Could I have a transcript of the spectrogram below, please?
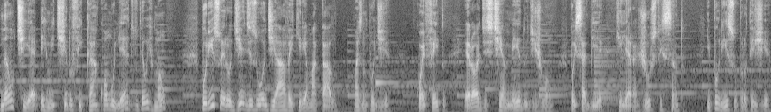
Não te é permitido ficar com a mulher do teu irmão. Por isso Herodíades o odiava e queria matá-lo, mas não podia. Com efeito, Herodes tinha medo de João, pois sabia que ele era justo e santo, e por isso o protegia.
